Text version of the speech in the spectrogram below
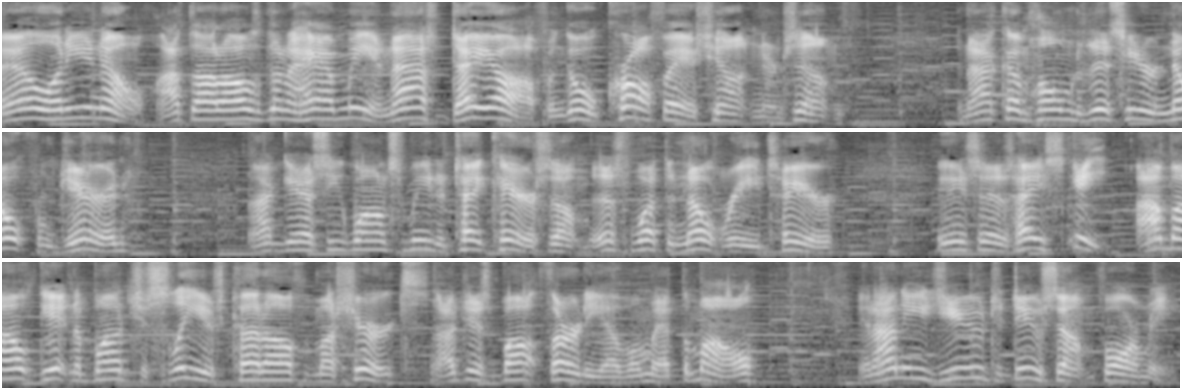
Well, what do you know? I thought I was gonna have me a nice day off and go crawfish hunting or something. And I come home to this here note from Jarrod. I guess he wants me to take care of something. This is what the note reads here. He says, Hey Skeet, I'm out getting a bunch of sleeves cut off of my shirts. I just bought 30 of them at the mall. And I need you to do something for me.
